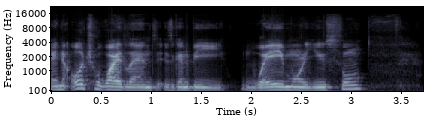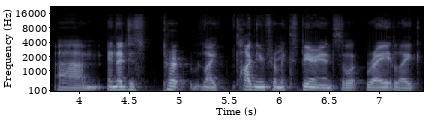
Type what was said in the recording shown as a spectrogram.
An ultra wide lens is going to be way more useful. Um, and that just per, like talking from experience, right? Like,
